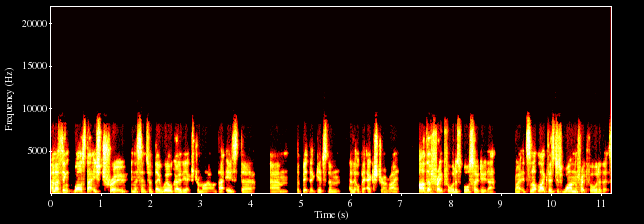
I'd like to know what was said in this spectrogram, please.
And I think whilst that is true in the sense of they will go the extra mile, and that is the um, the bit that gives them a little bit extra, right? Other freight forwarders also do that, right? It's not like there's just one freight forwarder that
